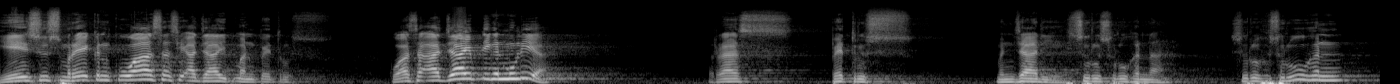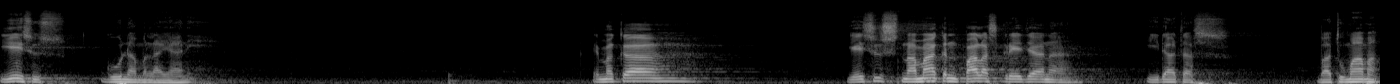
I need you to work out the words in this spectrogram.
Yesus mereken kuasa si ajaib man Petrus. Kuasa ajaib dengan mulia. Ras Petrus menjadi suruh-suruhan suruh-suruhan Yesus guna melayani. E maka Yesus namakan palas gereja na idatas batu mamak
